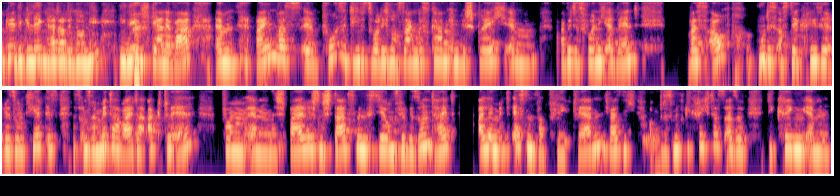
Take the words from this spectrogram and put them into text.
Okay, die Gelegenheit hatte ich noch nie. Die nehme ich gerne wahr. Ähm, ein was äh, Positives wollte ich noch sagen, das kam im Gespräch, ähm, habe ich das vorhin nicht erwähnt. Was auch Gutes aus der Krise resultiert, ist, dass unsere Mitarbeiter aktuell vom ähm, Bayerischen Staatsministerium für Gesundheit alle mit Essen verpflegt werden. Ich weiß nicht, ob du das mitgekriegt hast. Also die kriegen ähm,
